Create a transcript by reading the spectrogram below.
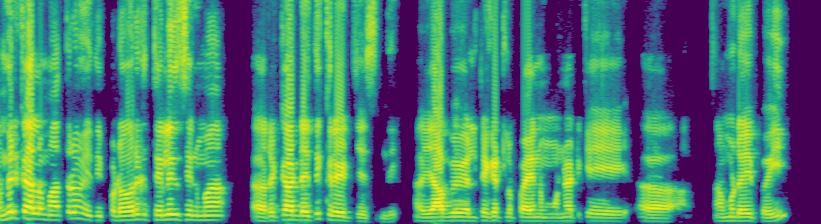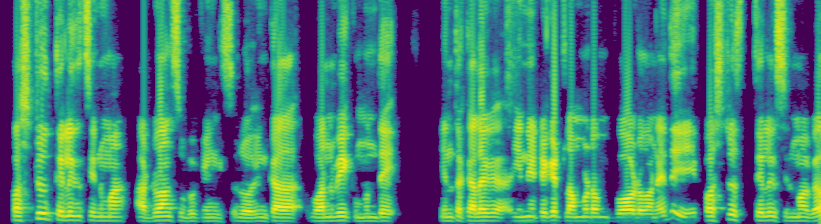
అమెరికాలో మాత్రం ఇది ఇప్పటివరకు తెలుగు సినిమా రికార్డ్ అయితే క్రియేట్ చేసింది. యాభై వేల టికెట్ల పైన మొన్నటికి అమ్ముడైపోయి ఫస్ట్ తెలుగు సినిమా అడ్వాన్స్ బుకింగ్స్లో ఇంకా వన్ వీక్ ముందే ఇంత కలగ ఇన్ని టికెట్లు అమ్మడం పోవడం అనేది ఫస్ట్ తెలుగు సినిమాగా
